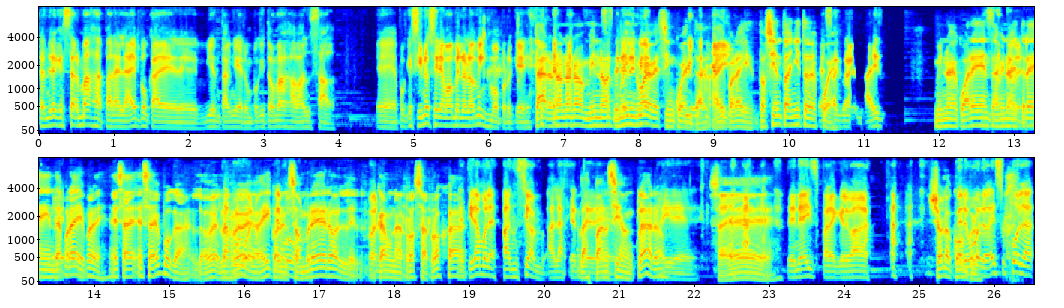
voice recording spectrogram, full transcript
tendría que ser más para la época de, bien tanguero, un poquito más avanzado. porque si no sería más o menos lo mismo, porque... Claro, no, no, no, 1950, ahí por ahí, 200 añitos después. Exactamente, ahí 1940, 1930, por ahí, eh, por ahí. Esa, esa época, lo, lo reveo ahí con el sombrero, acá una rosa roja. Le tiramos la expansión a la gente. La expansión, claro. de, sí. de Nace para que lo haga. Yo lo compro. Pero bueno, es un juego.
